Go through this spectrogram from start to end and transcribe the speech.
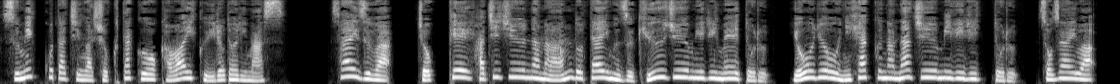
隅っこたちが食卓を可愛く彩ります。サイズは直径 87& times 90mm。容量 270ml。素材は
